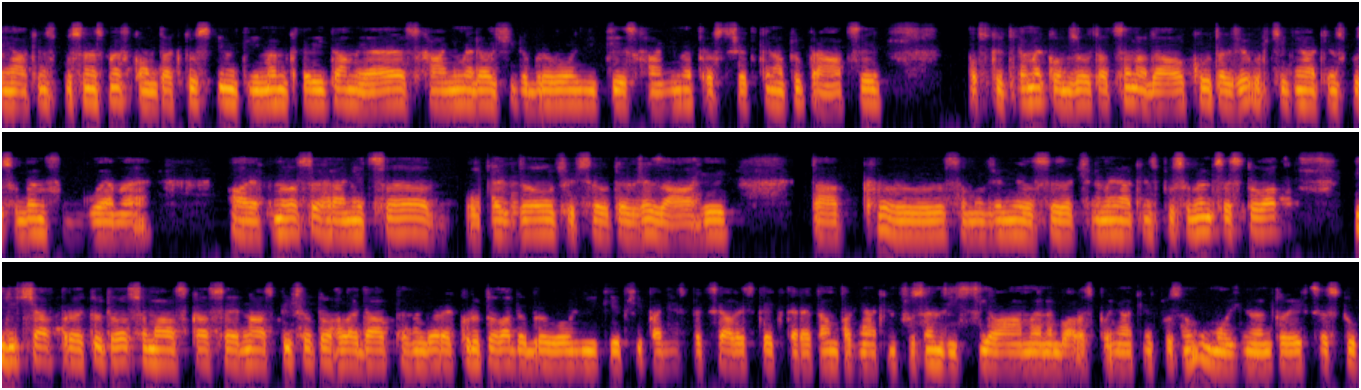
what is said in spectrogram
My nějakým způsobem jsme v kontaktu s tím týmem, který tam je, scháníme další dobrovolníky, scháníme prostředky na tu práci, poskytujeme konzultace na dálku, takže určitě nějakým způsobem fungujeme. A jakmile se hranice otevřou, což se otevře záhy, tak eh, samozřejmě zase začneme nějakým způsobem cestovat. I když třeba v projektu toho Somálska se jedná spíš o to hledat nebo rekrutovat dobrovolníky, případně specialisty, které tam pak nějakým způsobem vysíláme nebo alespoň nějakým způsobem umožňujeme to jejich cestu.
